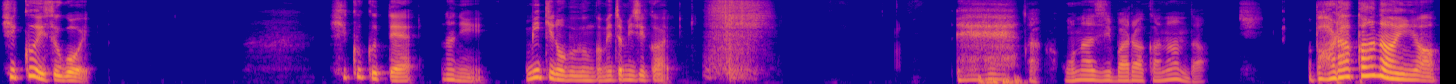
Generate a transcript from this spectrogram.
低いすごい。低くて、何？幹の部分がめっちゃ短い。ええあ、同じバラ科なんだ。バラ科なんや。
